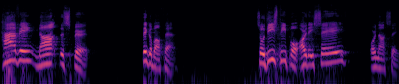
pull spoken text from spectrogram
having not the Spirit. Think about that. So these people, are they saved or not saved?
